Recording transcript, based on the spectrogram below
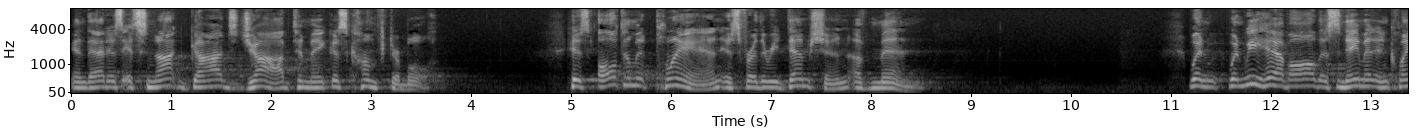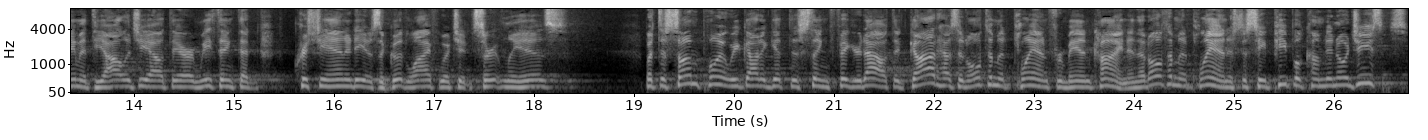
And that is, it's not God's job to make us comfortable. His ultimate plan is for the redemption of men. When, when we have all this name it and claim it theology out there and we think that Christianity is a good life, which it certainly is, but to some point, we've got to get this thing figured out that God has an ultimate plan for mankind, and that ultimate plan is to see people come to know Jesus.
